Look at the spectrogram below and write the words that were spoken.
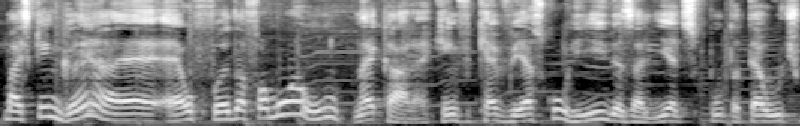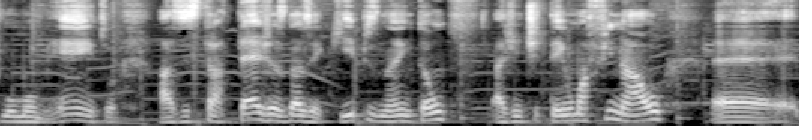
mas quem ganha é, é, o fã da Fórmula 1, né, cara? É quem quer ver as corridas ali, a disputa até o último momento, as estratégias das equipes, né? Então a gente tem uma final é,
